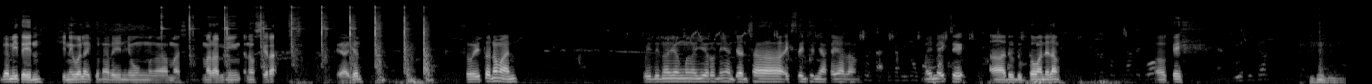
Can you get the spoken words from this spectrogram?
gamitin. Hiniwalay ko na rin yung mga mas, maraming ano sira. Kaya yun. So ito naman. Pwede na yung mga yero na yan dyan sa extension niya. Kaya lang may maiksi. Ah dudugtungan na lang. Okay.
